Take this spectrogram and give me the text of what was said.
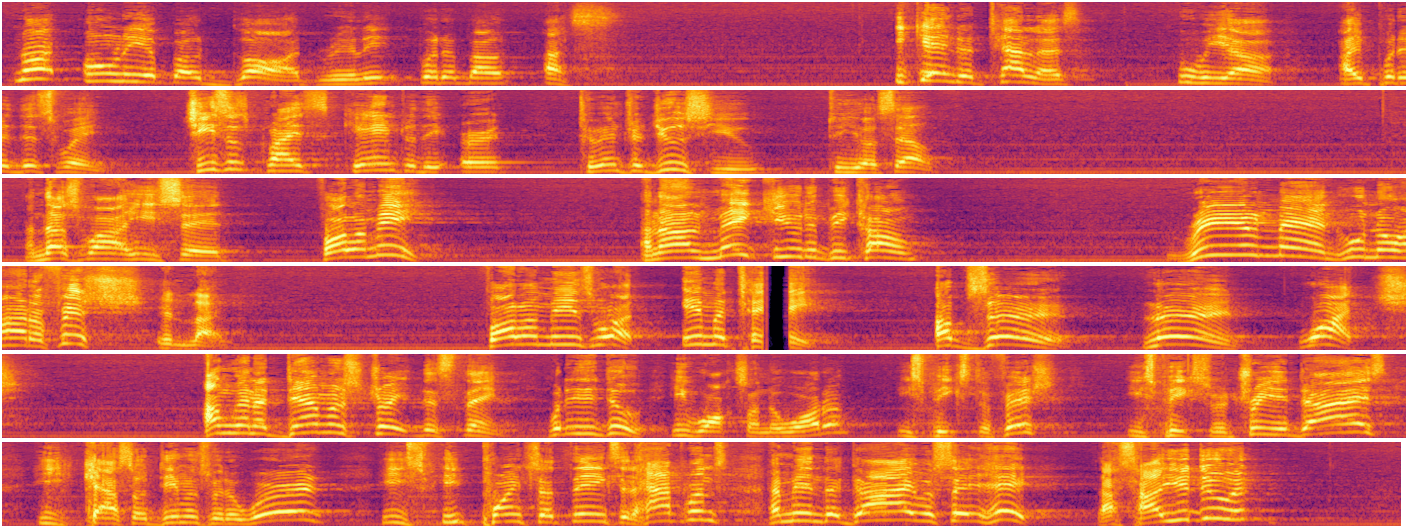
not only about God, really, but about us. He came to tell us who we are. I put it this way Jesus Christ came to the earth to introduce you to yourself. And that's why he said, Follow me, and I'll make you to become real men who know how to fish in life. Follow means what? Imitate, observe, learn, watch. I'm going to demonstrate this thing. What did he do? He walks on the water, he speaks to fish, he speaks to a tree, it dies, he casts out demons with a word, he, he points at things, it happens. I mean, the guy was saying, Hey, that's how you do it.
